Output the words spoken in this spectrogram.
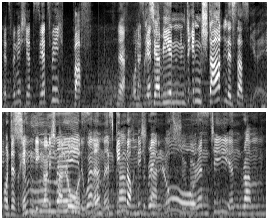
Jetzt bin ich jetzt, jetzt bin ich baff. Ja. Und das, ist ja wie in, in den Staaten ist das hier. ey. und das Rennen ging noch nicht mal los. Ne? Es ging noch nicht mal los. tea and rum.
